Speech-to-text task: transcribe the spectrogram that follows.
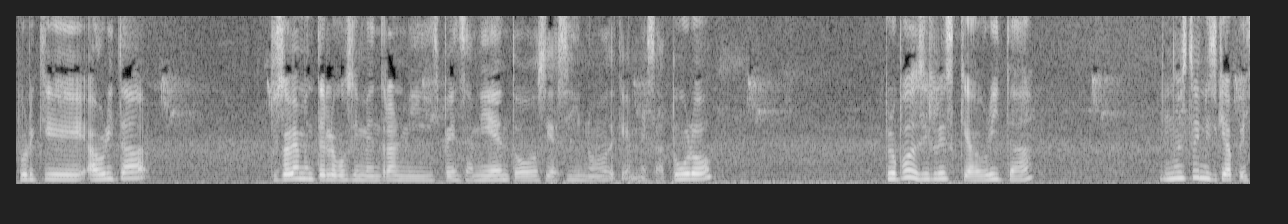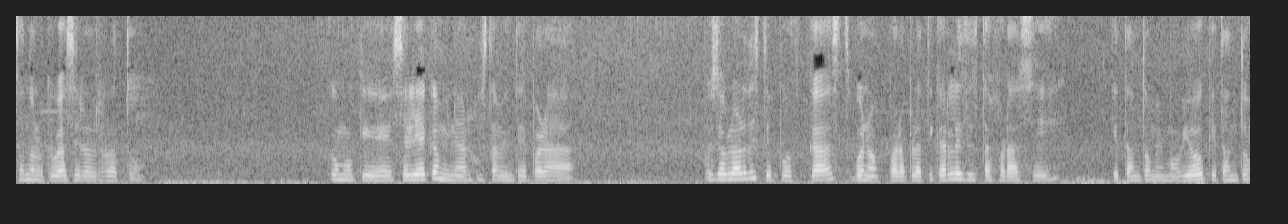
Porque ahorita, pues obviamente luego sí me entran mis pensamientos y así, ¿no? De que me saturo. Pero puedo decirles que ahorita no estoy ni siquiera pensando en lo que voy a hacer al rato. Como que salí a caminar justamente para pues hablar de este podcast, bueno, para platicarles esta frase que tanto me movió, que tanto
